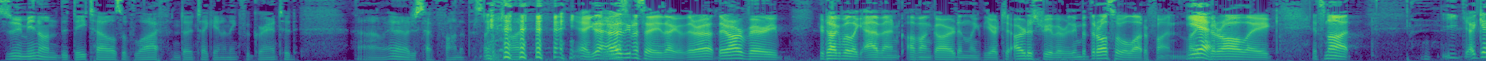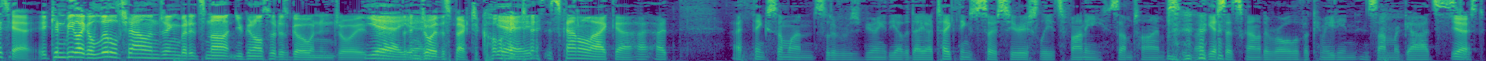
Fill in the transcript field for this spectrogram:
zoom in on the details of life and don't take anything for granted. Um, and I just have fun at the same time. yeah, exactly. I was gonna say exactly. There are there are very you're talking about like avant avant garde and like the art- artistry of everything, but they're also a lot of fun. Like, Yeah. they're all like it's not. I guess yeah, it can be like a little challenging, but it's not. You can also just go and enjoy. Yeah, the, yeah. enjoy the spectacle. Yeah, it's, it's kind of like uh, I, I, I think someone sort of was viewing it the other day. I take things so seriously; it's funny sometimes. I guess that's kind of the role of a comedian in some regards. Yeah. Just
